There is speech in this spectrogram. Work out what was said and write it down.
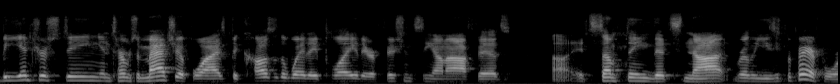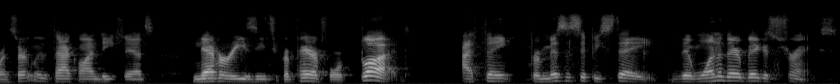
be interesting in terms of matchup wise because of the way they play, their efficiency on offense. Uh, it's something that's not really easy to prepare for, and certainly the pack line defense never easy to prepare for. But I think for Mississippi State, that one of their biggest strengths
